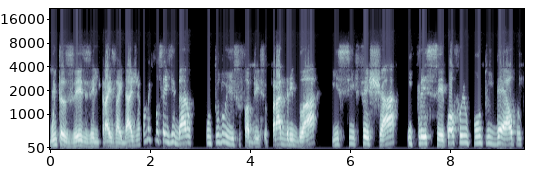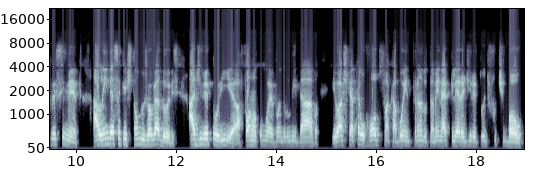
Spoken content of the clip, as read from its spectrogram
muitas vezes ele traz vaidade, né? Como é que vocês lidaram com tudo isso, Fabrício, para driblar e se fechar e crescer? Qual foi o ponto ideal para o crescimento? Além dessa questão dos jogadores, a diretoria, a forma como o Evandro lidava, eu acho que até o Robson acabou entrando também, na época ele era diretor de futebol.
